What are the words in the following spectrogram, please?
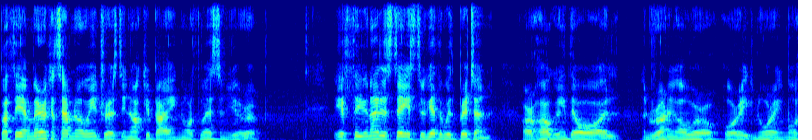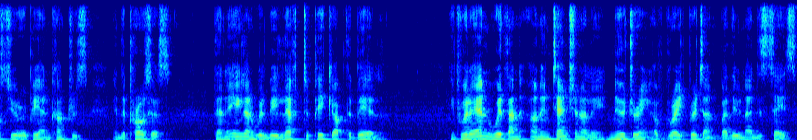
But the Americans have no interest in occupying northwestern Europe. If the United States, together with Britain, are hogging the oil and running over or ignoring most European countries in the process, then England will be left to pick up the bill. It will end with an unintentionally neutering of Great Britain by the United States,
